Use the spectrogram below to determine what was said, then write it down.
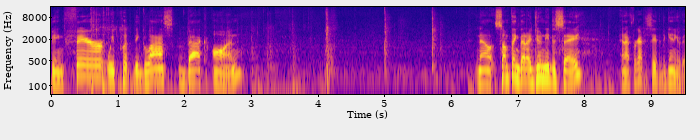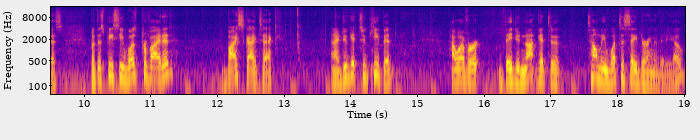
being fair, we put the glass back on. Now, something that I do need to say, and I forgot to say at the beginning of this, but this PC was provided by Skytech, and I do get to keep it. However, they did not get to tell me what to say during the video.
